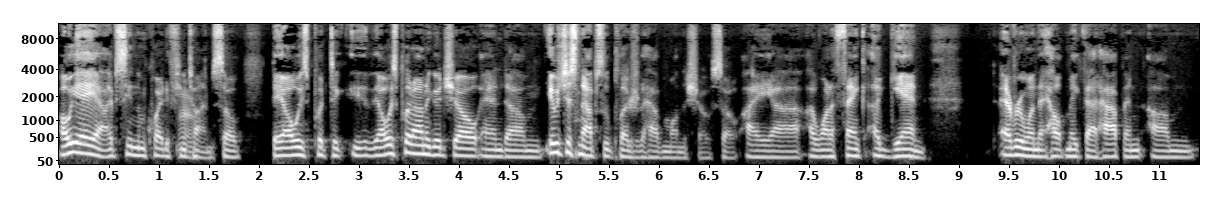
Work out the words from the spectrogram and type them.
Oh yeah, yeah. I've seen them quite a few mm. times. So they always put to, they always put on a good show, and um, it was just an absolute pleasure to have them on the show. So I uh, I want to thank again everyone that helped make that happen. Um,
